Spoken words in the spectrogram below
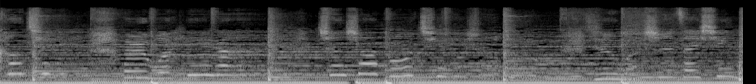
空气，而我依然承受不起。任往事在心里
